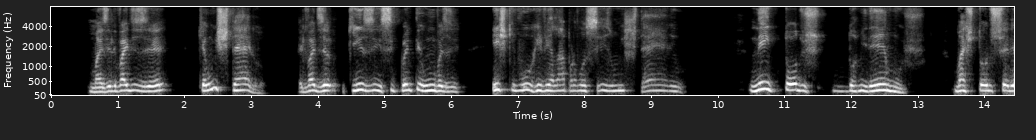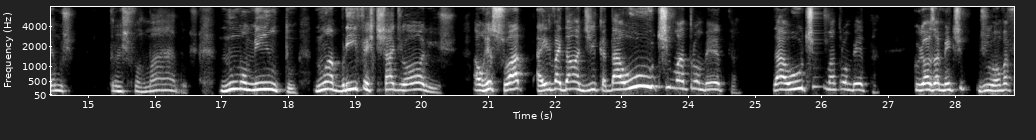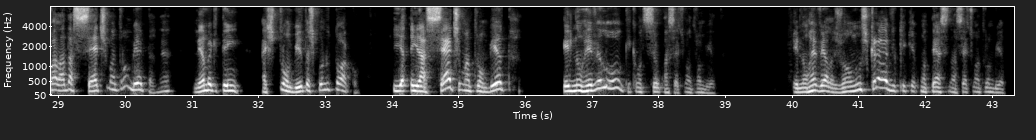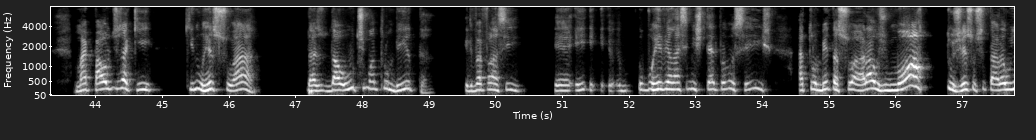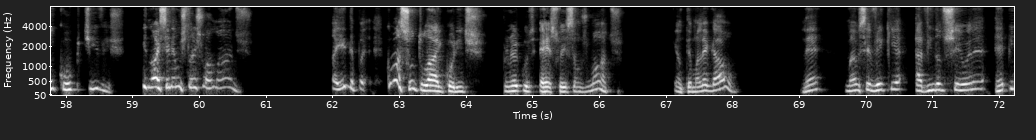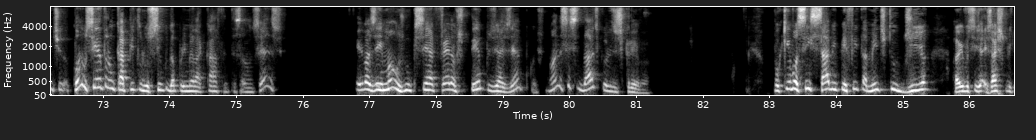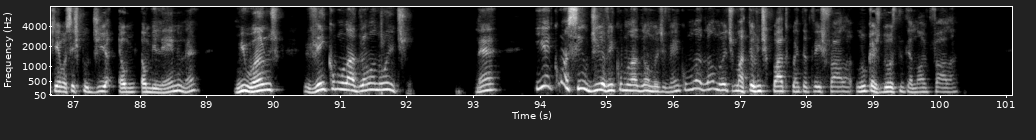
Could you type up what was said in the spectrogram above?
Mas ele vai dizer que é um mistério. Ele vai dizer, 15, 51, vai dizer: Eis que vou revelar para vocês um mistério. Nem todos dormiremos, mas todos seremos transformados. Num momento, num abrir e fechar de olhos, ao ressoar, aí ele vai dar uma dica da última trombeta. Da última trombeta. Curiosamente, João vai falar da sétima trombeta. Né? Lembra que tem as trombetas quando tocam. E a, e a sétima trombeta, ele não revelou o que aconteceu com a sétima trombeta. Ele não revela. João não escreve o que, que acontece na sétima trombeta. Mas Paulo diz aqui que no ressoar da, da última trombeta, ele vai falar assim: é, eu vou revelar esse mistério para vocês. A trombeta soará, os mortos ressuscitarão incorruptíveis e nós seremos transformados. Aí depois, como o assunto lá em Coríntios, primeiro é a ressurreição dos mortos, é um tema legal, né? Mas você vê que a vinda do Senhor é repentina. Quando você entra no capítulo 5 da primeira carta de Tessalonicenses, ele vai dizer, irmãos, no que se refere aos tempos e às épocas, não há necessidade que eu lhes escreva. Porque vocês sabem perfeitamente que o dia Aí você já, expliquei a vocês que o dia é o, é o milênio, né? Mil anos vem como ladrão à noite, né? E é como assim o dia vem como ladrão à noite? Vem como ladrão à noite. Mateus 24, 43 fala, Lucas 12, 39 fala.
